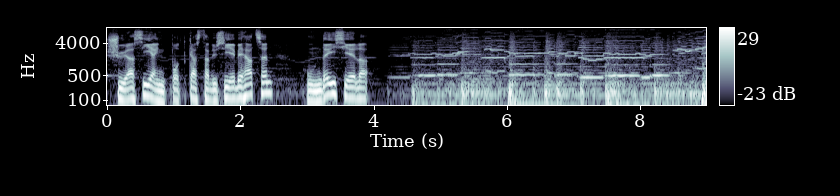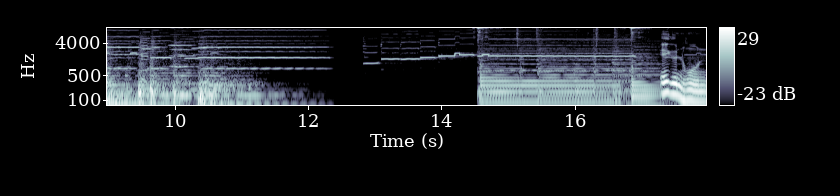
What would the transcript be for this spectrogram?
suaziain podcasta duzie behatzen, hunde iziela Egun hon,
